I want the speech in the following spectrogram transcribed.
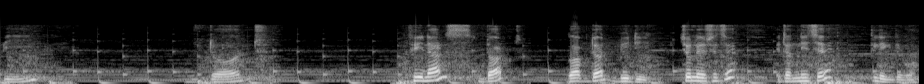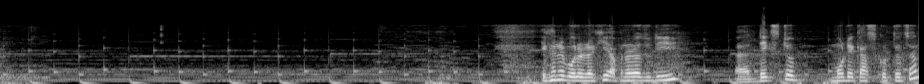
P dot finance dot gov dot B চলে এসেছে। এটার নিচে ক্লিক দেব। এখানে বলে রাখি, আপনারা যদি ডেস্কটপ মোডে কাজ করতে চান,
